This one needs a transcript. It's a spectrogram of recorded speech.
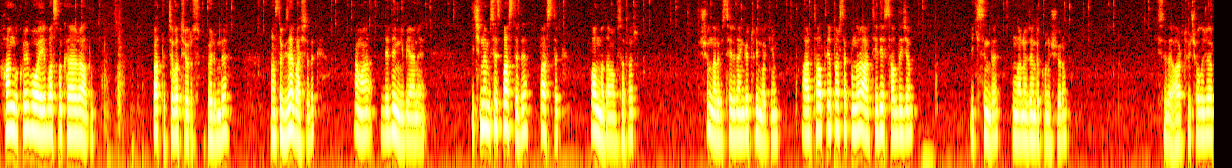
Hangoku ve Boya'yı basma kararı aldım. battıkça batıyoruz bu bölümde. Aslında güzel başladık. Ama dediğim gibi yani içimden bir ses bas dedi. Bastık. Olmadı ama bu sefer. Şunları bir seriden götüreyim bakayım. Artı 6 yaparsak bunları artı 7'ye sallayacağım. İkisini de. Bunların üzerinde konuşuyorum. İkisi de artı 3 olacak.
